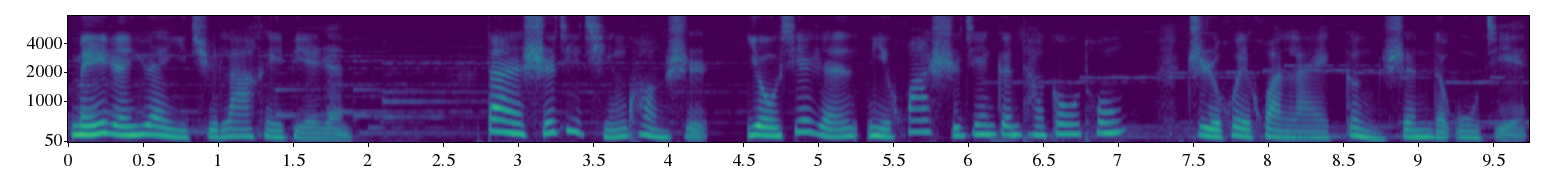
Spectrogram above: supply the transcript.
没人愿意去拉黑别人，但实际情况是，有些人你花时间跟他沟通，只会换来更深的误解。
